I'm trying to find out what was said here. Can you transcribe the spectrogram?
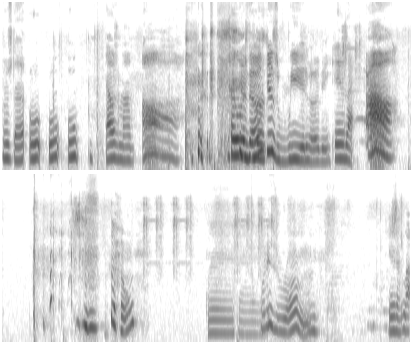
Who's that? Oh, oh, oh. That was mom. Ah. that was, that was just weird, Herbie. He was like, ah. What the hell? What is wrong? He was like,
